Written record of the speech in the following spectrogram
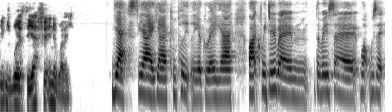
it was worth the effort in a way. Yes, yeah, yeah, completely agree. Yeah, like we do. Um, there is a what was it?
